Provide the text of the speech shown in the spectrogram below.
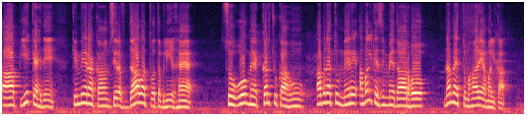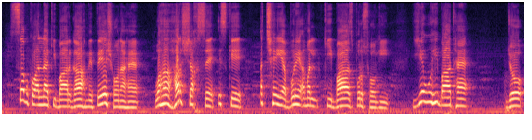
آپ یہ کہہ دیں کہ میرا کام صرف دعوت و تبلیغ ہے۔ سو وہ میں کر چکا ہوں۔ اب نہ تم میرے عمل کے ذمہ دار ہو، نہ میں تمہارے عمل کا۔ سب کو اللہ کی بارگاہ میں پیش ہونا ہے۔ وہاں ہر شخص سے اس کے اچھے یا برے عمل کی بعض پرس ہوگی۔ یہ وہی بات ہے جو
